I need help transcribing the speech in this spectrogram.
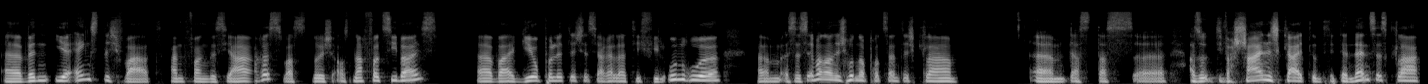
Äh, wenn ihr ängstlich wart Anfang des Jahres, was durchaus nachvollziehbar ist, äh, weil geopolitisch ist ja relativ viel Unruhe. Ähm, es ist immer noch nicht hundertprozentig klar, ähm, dass das, äh, also die Wahrscheinlichkeit und die Tendenz ist klar,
